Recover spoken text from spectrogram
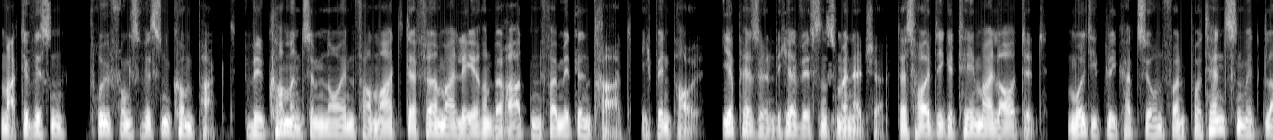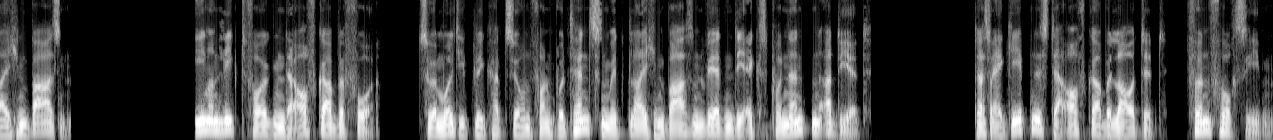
Mathewissen, Prüfungswissen kompakt. Willkommen zum neuen Format der Firma Lehren beraten vermitteln trat. Ich bin Paul, Ihr persönlicher Wissensmanager. Das heutige Thema lautet, Multiplikation von Potenzen mit gleichen Basen. Ihnen liegt folgende Aufgabe vor. Zur Multiplikation von Potenzen mit gleichen Basen werden die Exponenten addiert. Das Ergebnis der Aufgabe lautet 5 hoch 7.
